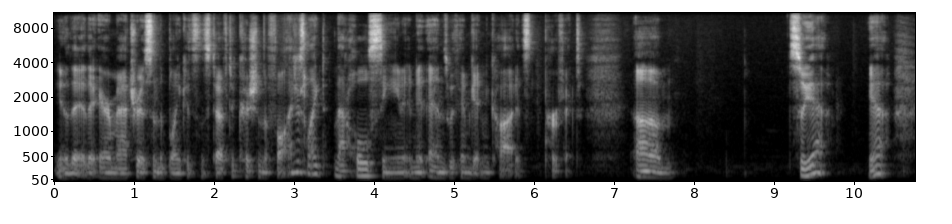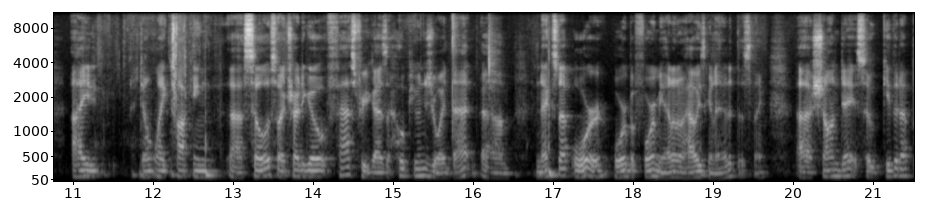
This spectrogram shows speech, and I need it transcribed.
you know, the, the air mattress and the blankets and stuff to cushion the fall. I just liked that whole scene and it ends with him getting caught. It's perfect. Um, so yeah, yeah. I I don't like talking uh, solo, so I tried to go fast for you guys. I hope you enjoyed that. Um, next up, or or before me, I don't know how he's going to edit this thing. Uh, Sean Day. So give it up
